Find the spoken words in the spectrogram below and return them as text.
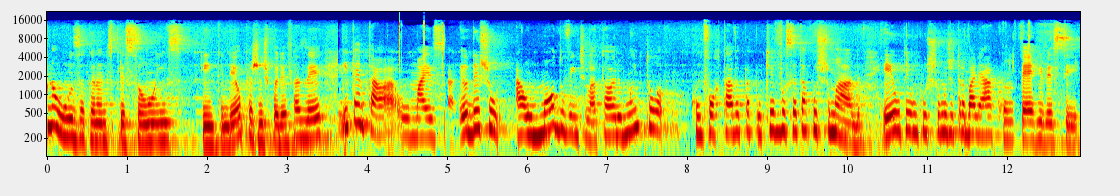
não usa grandes pressões, entendeu? Para a gente poder fazer e tentar o mais. Eu deixo o modo ventilatório muito confortável para o que você está acostumada. Eu tenho um costume de trabalhar com PRVC,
